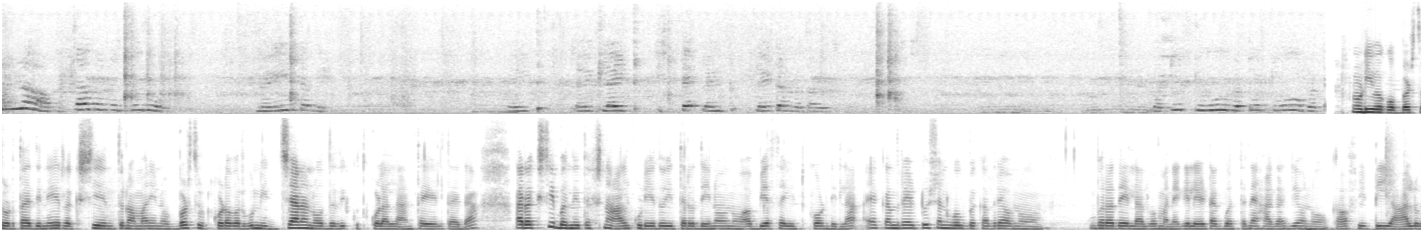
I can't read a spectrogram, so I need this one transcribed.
ಇಲ್ಲ ಗೊತ್ತಾಗಲ್ಲ ಲೈಟಾಗಿ ಲೈಟ್ ಲೈಟ್ ಲೈಟ್ ಇಷ್ಟೇ ಲೈಟ್ ಲೈಟ್ ಅಂತ ಗೊತ್ತಾಗುತ್ತೆ ಬಟು ಟೂ ಬಟು ಟೂ ಬಟ್ ನೋಡಿ, ಇವಾಗ ಒಬ್ಬರು ಸುಡ್ತಾ ಇದ್ದೀನಿ. ರಕ್ಷಿ ಅಂತೂ ನಮ್ಮ ನೀನು ಒಬ್ಬರು ಸುಟ್ಕೊಡೋವರೆಗೂ ನಿಜ ನಾನು ಓದೋದಕ್ಕೆ ಕುತ್ಕೊಳ್ಳಲ್ಲ ಅಂತ ಹೇಳ್ತಾ ಇದ್ದ. ಆ ರಕ್ಷಿ ಬಂದಿದ ತಕ್ಷಣ ಹಾಲು ಕುಡಿಯೋದು ಈ ಥರದ್ದೇನೋ ಅವನು ಅಭ್ಯಾಸ ಇಟ್ಕೊಂಡಿಲ್ಲ. ಯಾಕಂದರೆ ಟ್ಯೂಷನ್ಗೆ ಹೋಗ್ಬೇಕಾದ್ರೆ ಅವನು ಬರೋದೇ ಇಲ್ಲ ಅಲ್ವಾ? ಮನೆಗೆ ಲೇಟಾಗಿ ಬರ್ತಾನೆ. ಹಾಗಾಗಿ ಅವನು ಕಾಫಿ, ಟೀ, ಹಾಲು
